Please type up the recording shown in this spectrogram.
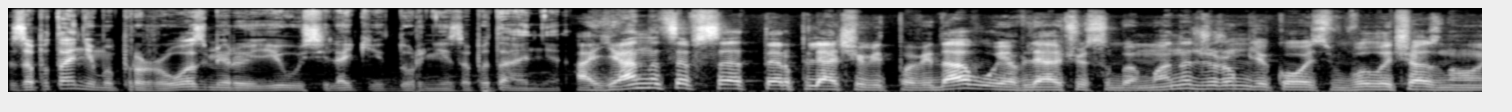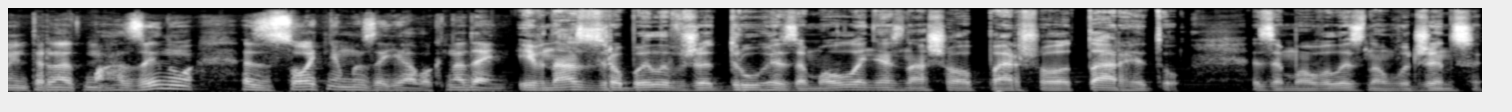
запитаннями про розміри і усілякі дурні запитання. А я на це все терпляче відповідав, уявляючи себе менеджером якогось величезного інтернет-магазину з сотнями заявок на день. І в нас зробили вже друге замовлення з нашого першого таргету. Замовили знову джинси.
